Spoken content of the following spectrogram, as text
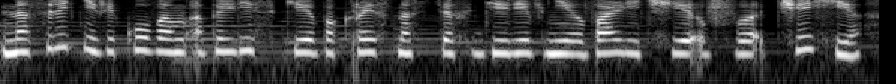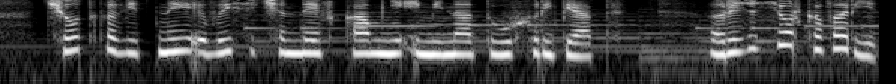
На средневековом обелиске в окрестностях деревни Валичи в Чехии четко видны высеченные в камне имена двух ребят. Режиссер говорит,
